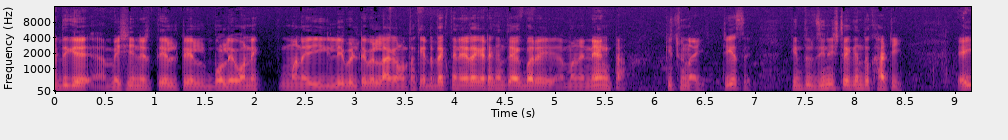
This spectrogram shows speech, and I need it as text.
এদিকে মেশিনের তেল টেল বলে অনেক মানে এই লেবেল টেবেল লাগানো থাকে। এটা দেখতেন এটা এটা কিন্তু একবারে মানে ন্যাংটা কিছু নাই ঠিক আছে? কিন্তু জিনিসটা কিন্তু খাঁটি। এই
